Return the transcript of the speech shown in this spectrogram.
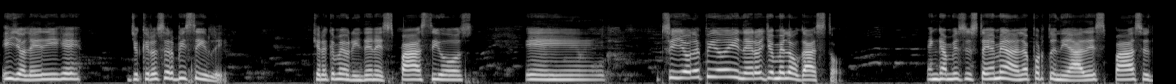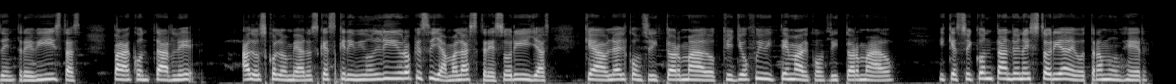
Y yo le dije, yo quiero ser visible, quiero que me brinden espacios. Eh, si yo le pido dinero, yo me lo gasto. En cambio, si ustedes me dan la oportunidad de espacios, de entrevistas, para contarle a los colombianos que escribí un libro que se llama Las Tres Orillas, que habla del conflicto armado, que yo fui víctima del conflicto armado y que estoy contando una historia de otra mujer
